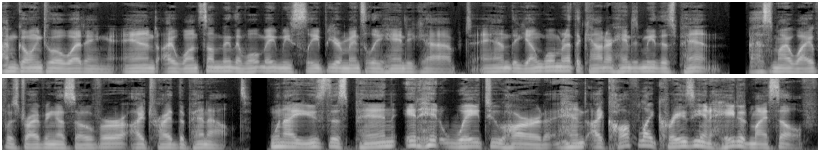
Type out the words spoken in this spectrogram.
I'm going to a wedding and I want something that won't make me sleepy or mentally handicapped. And the young woman at the counter handed me this pen. As my wife was driving us over, I tried the pen out. When I used this pen, it hit way too hard and I coughed like crazy and hated myself.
